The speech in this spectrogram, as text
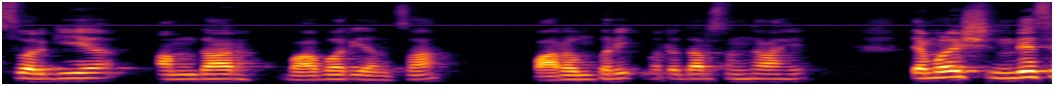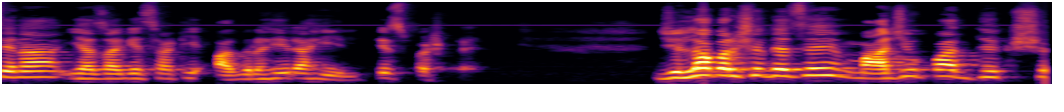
स्वर्गीय आमदार बाबर यांचा पारंपरिक मतदारसंघ आहे. त्यामुळे शिंदेसेना या जागेसाठी आग्रही राहील हे स्पष्ट आहे. जिल्हा परिषदेचे माजी उपाध्यक्ष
